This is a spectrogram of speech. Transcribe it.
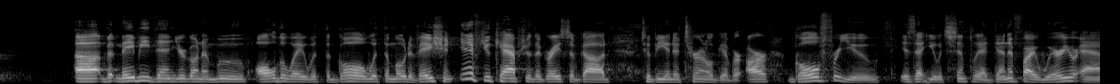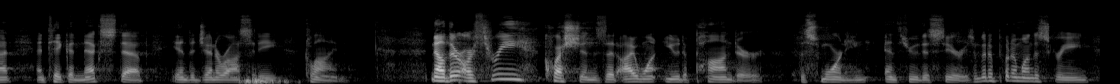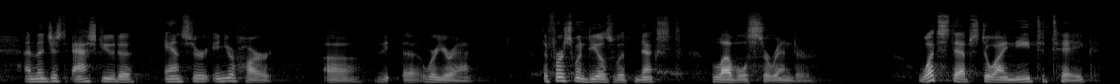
Uh, but maybe then you're going to move all the way with the goal, with the motivation, if you capture the grace of God to be an eternal giver. Our goal for you is that you would simply identify where you're at and take a next step in the generosity climb. Now, there are three questions that I want you to ponder this morning and through this series. I'm going to put them on the screen and then just ask you to answer in your heart uh, the, uh, where you're at. The first one deals with next level surrender. What steps do I need to take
